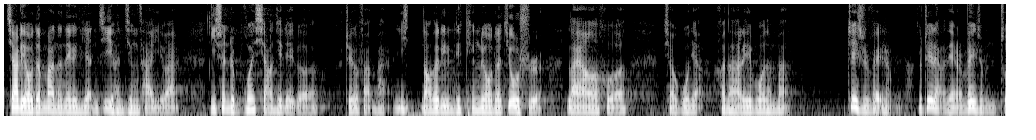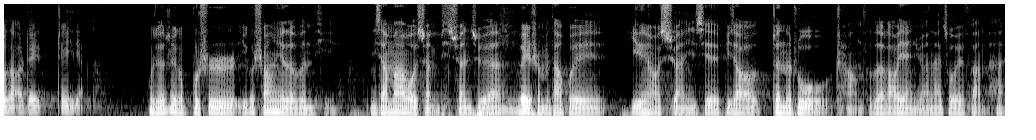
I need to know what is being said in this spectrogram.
加里奥德曼的那个演技很精彩以外，你甚至不会想起这个这个反派，你脑子里停留的就是莱昂和小姑娘和娜塔莉波特曼，这是为什么呢？就这两个电影为什么做到这这一点呢？我觉得这个不是一个商业的问题。你像 Marvel 选选角，为什么他会一定要选一些比较镇得住场子的老演员来作为反派？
